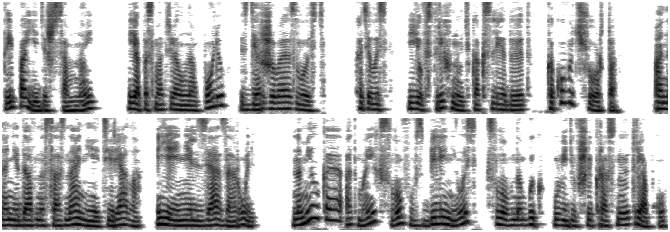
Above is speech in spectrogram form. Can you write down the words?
ты поедешь со мной». Я посмотрел на Полю, сдерживая злость. Хотелось ее встряхнуть как следует. Какого черта? Она недавно сознание теряла, ей нельзя за руль. Но мелкая от моих слов взбеленилась, словно бык, увидевший красную тряпку.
